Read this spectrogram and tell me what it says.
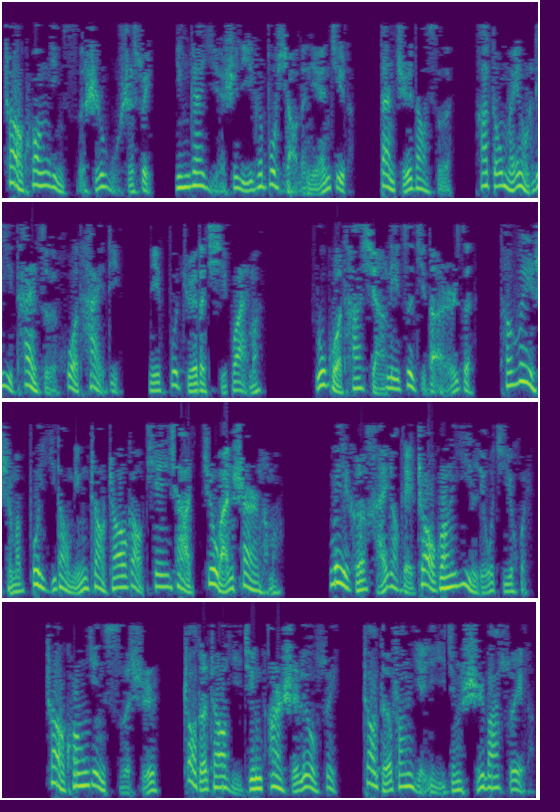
赵匡胤死时五十岁，应该也是一个不小的年纪了，但直到死他都没有立太子或太帝，你不觉得奇怪吗？如果他想立自己的儿子，他为什么不一道明诏昭告天下就完事儿了吗？为何还要给赵光义留机会？赵匡胤死时，赵德昭已经二十六岁，赵德芳也已经十八岁了，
